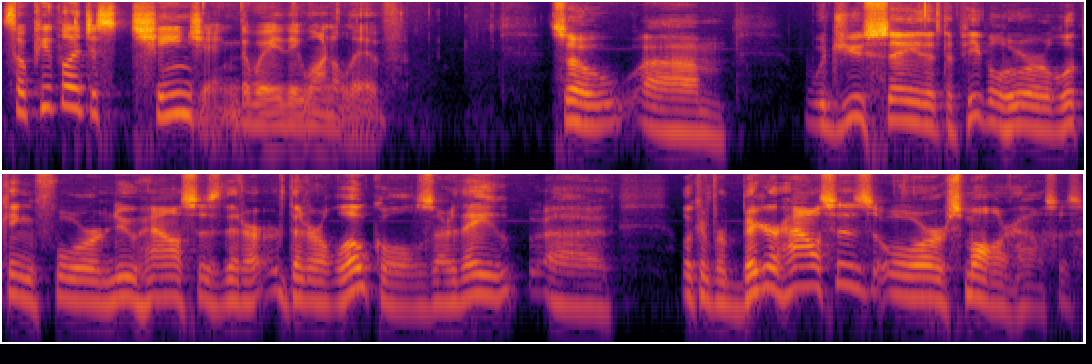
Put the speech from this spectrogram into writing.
So people are just changing the way they want to live. So, um, would you say that the people who are looking for new houses that are that are locals are they uh, looking for bigger houses or smaller houses?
